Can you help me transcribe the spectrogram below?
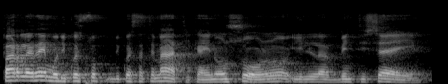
Parleremo di, questo, di questa tematica e non solo il 26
